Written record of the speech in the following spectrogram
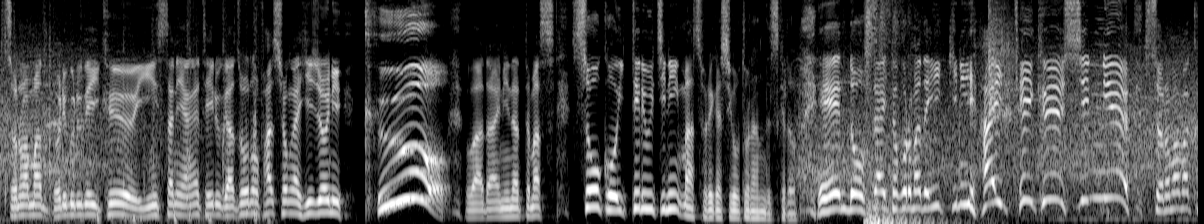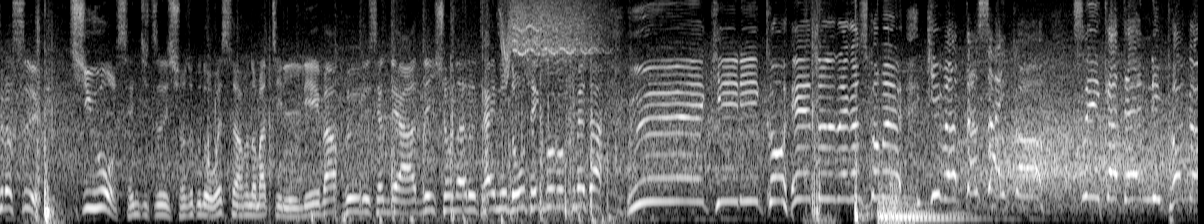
そのままドリブルで行くインスタに上げている画像のファッションが非常にクー話題になってます。そうこう言ってるうちにまあそれが仕事なんですけど。遠藤深いところまで一気に入っていく侵入。そのままクロス中央。を先日所属のウェストハムのマッチリバプール戦でアディショナルタイム同点ゴールを決めた上切り子ヘッドで流し込む決まった最高追加点日本ゴー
